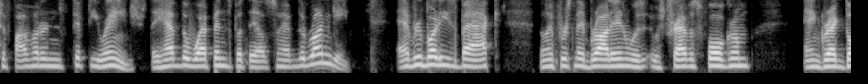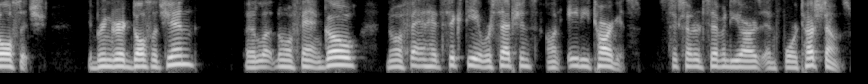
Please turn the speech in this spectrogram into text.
to 550 range. They have the weapons, but they also have the run game. Everybody's back. The only person they brought in was was Travis Fulgham and Greg Dulcich. They bring Greg Dulcich in. They let Noah Fant go. Noah Fant had 68 receptions on 80 targets, 670 yards, and four touchdowns.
